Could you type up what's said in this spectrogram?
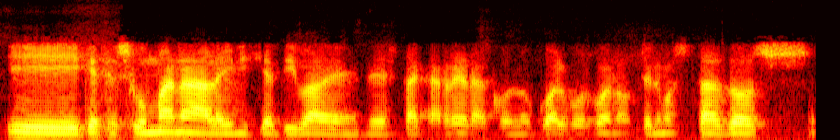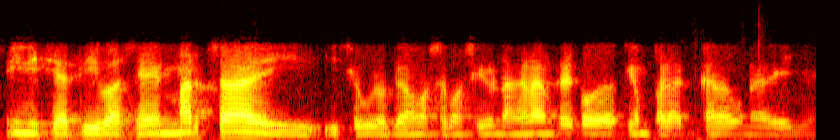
y que se suman a la iniciativa de, esta carrera, con lo cual, pues bueno, tenemos estas dos iniciativas en marcha y, seguro que vamos a conseguir una gran recaudación para cada una de ellas.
